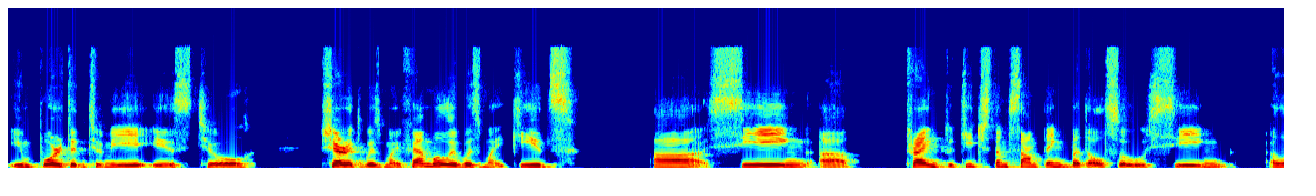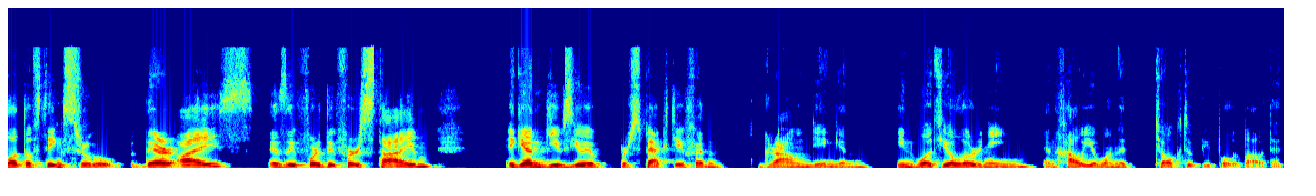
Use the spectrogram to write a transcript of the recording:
important to me is to share it with my family, with my kids, uh, seeing, uh, trying to teach them something, but also seeing a lot of things through their eyes as if for the first time, again, gives you a perspective and grounding in, in what you're learning and how you want to talk to people about it.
